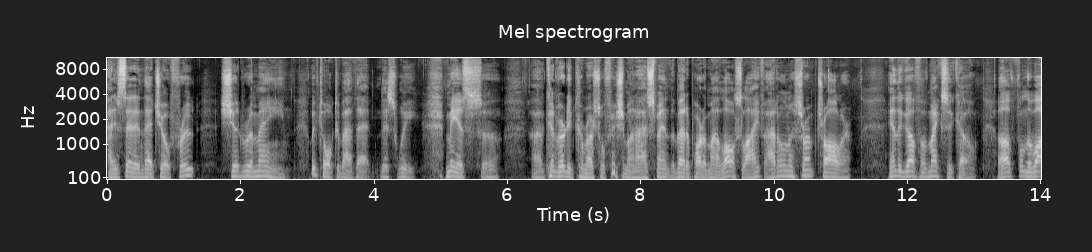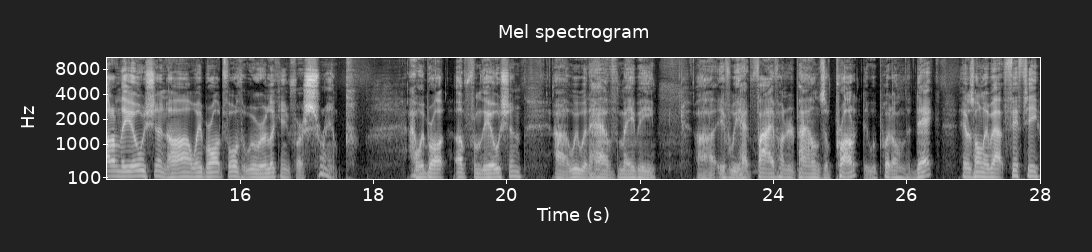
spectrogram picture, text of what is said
And he said, and that your fruit should remain. We've talked about that this week. Me as a, a converted commercial fisherman, I spent the better part of my lost life out on a shrimp trawler in the Gulf of Mexico. Up from the bottom of the ocean, ah, we brought forth, we were looking for shrimp. And we brought up from the ocean, uh, we would have maybe, uh, if we had 500 pounds of product that we put on the deck, it was only about 50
